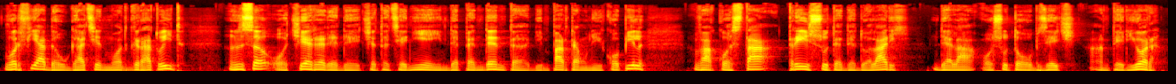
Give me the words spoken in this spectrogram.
vor fi adăugați în mod gratuit – însă o cerere de cetățenie independentă din partea unui copil va costa 300 de dolari de la 180 anterior.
